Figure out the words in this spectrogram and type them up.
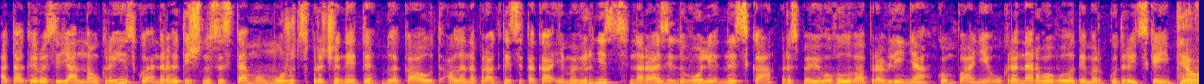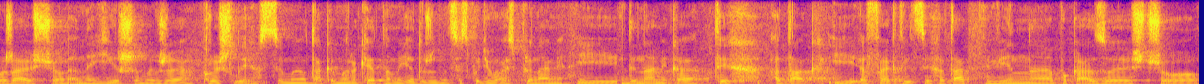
Атаки росіян на українську енергетичну систему можуть спричинити блекаут, але на практиці така імовірність наразі доволі низька, розповів голова правління компанії Укренерго Володимир Кудрицький. Я вважаю, що найгірше ми вже пройшли з цими атаками ракетними. Я дуже на це сподіваюся, принаймні. І динаміка тих атак і ефект від цих атак він е, показує, що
